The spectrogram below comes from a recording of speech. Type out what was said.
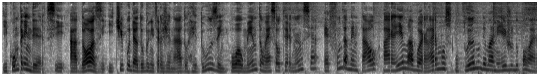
e compreender se a dose e tipo de adubo nitrogenado reduzem ou aumentam essa alternância é fundamental para elaborarmos o plano de manejo do pomar.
